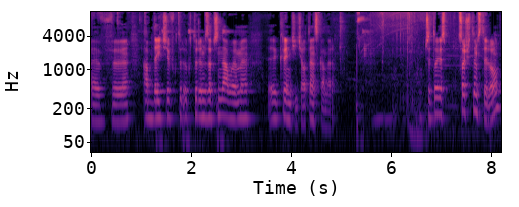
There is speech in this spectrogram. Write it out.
w update'cie, w którym, którym zaczynałem e, kręcić. O, ten skaner. Czy to jest coś w tym stylu?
